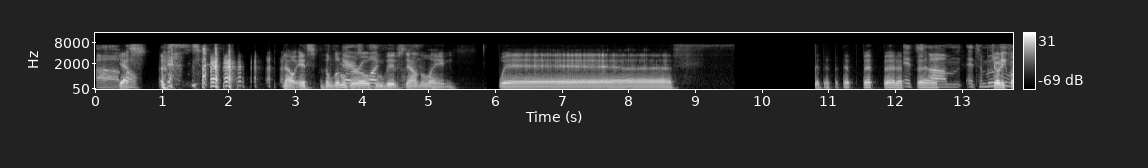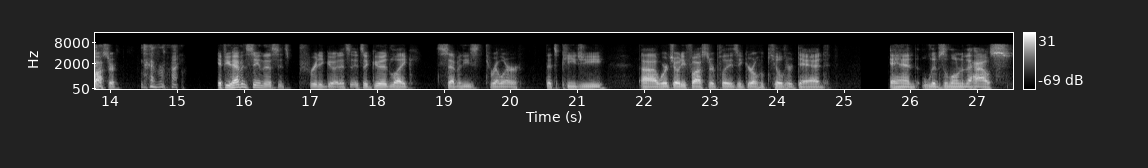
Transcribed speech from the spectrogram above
Uh, Yes. Oh. No, it's the little There's girl one- who lives down the lane with it's um, it's a movie. Jodie Foster. Never mind. If you haven't seen this, it's pretty good. It's it's a good like 70s thriller that's PG, uh, where Jodie Foster plays a girl who killed her dad and lives alone in the house,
